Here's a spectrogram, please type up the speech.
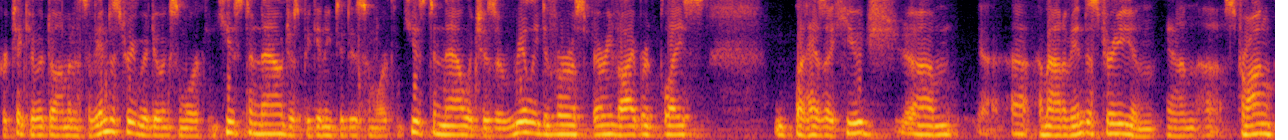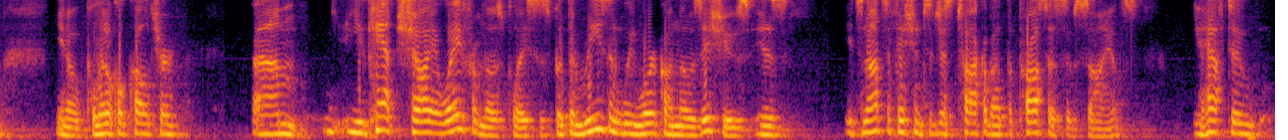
particular dominance of industry. We're doing some work in Houston now, just beginning to do some work in Houston now, which is a really diverse, very vibrant place, but has a huge um, uh, amount of industry and and uh, strong, you know, political culture. Um, you can't shy away from those places, but the reason we work on those issues is it's not sufficient to just talk about the process of science. You have to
